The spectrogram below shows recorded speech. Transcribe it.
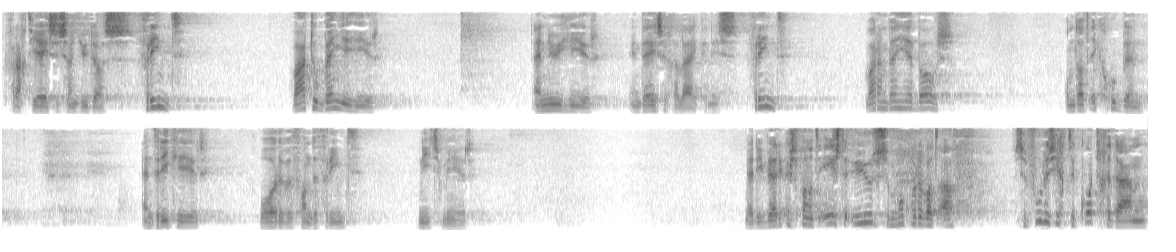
vraagt Jezus aan Judas, vriend, waartoe ben je hier? En nu hier in deze gelijkenis, vriend, waarom ben je boos? Omdat ik goed ben. En drie keer horen we van de vriend niets meer. Ja, die werkers van het eerste uur, ze mopperen wat af. Ze voelen zich tekort gedaan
